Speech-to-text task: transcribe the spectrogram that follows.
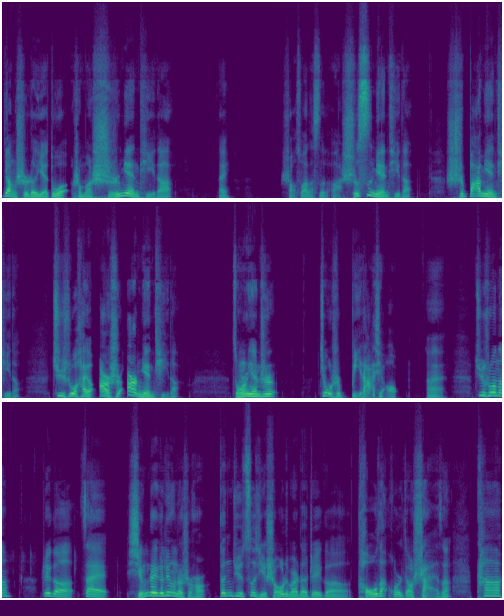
样式的也多，什么十面体的，哎，少算了四个啊，十四面体的，十八面体的，据说还有二十二面体的，总而言之，就是比大小，哎，据说呢，这个在。行这个令的时候，根据自己手里边的这个骰子或者叫骰子，它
